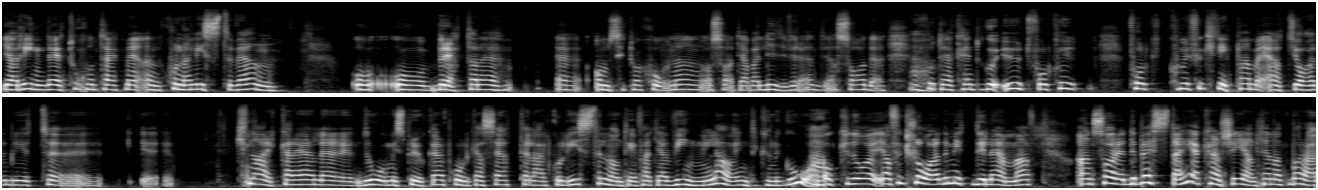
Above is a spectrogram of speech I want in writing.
Jag ringde, tog kontakt med en journalistvän och, och berättade eh, om situationen och sa att jag var livrädd. Jag sa det. Ja. Jag kan inte gå ut. Folk, folk kommer förknippa med att jag hade blivit eh, eh, knarkare eller drogmissbrukare på olika sätt eller alkoholist eller någonting för att jag vinglade och inte kunde gå. Ja. Och då, jag förklarade mitt dilemma. Han sa det, det bästa är kanske egentligen att bara...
